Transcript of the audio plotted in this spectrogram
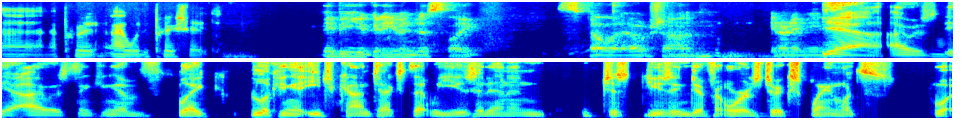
uh, I pre I would appreciate. Maybe you could even just like spell it out, Sean. You know what I mean? Yeah, I was, yeah, I was thinking of like looking at each context that we use it in and just using different words to explain what's, what,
